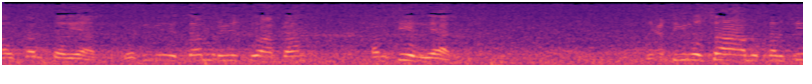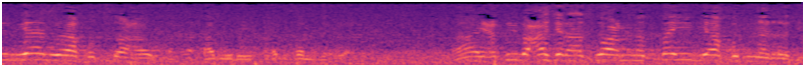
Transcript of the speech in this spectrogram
أو خمسة ريال. وفي تمر يسوى كم؟ 50 ريال. يعطي له ساعة أبو 50 ريال ويأخذ ساعة أبو 50 ريال. ها يعطي له 10 أسواع من الطيب يأخذ من الردي.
